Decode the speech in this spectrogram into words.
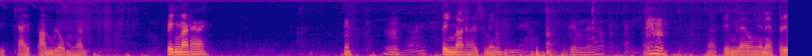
ปิดใจปั๊มลมครับ ปิงมาเท่าไหร่ปิงมาเท่าไหร่สมินกินแล้วเต็มแล้ว มาเต็มแล้วไงเนี่ยปรื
